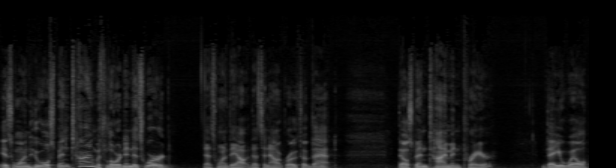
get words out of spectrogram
is one who will spend time with Lord in His Word. That's one of the out, that's an outgrowth of that. They'll spend time in prayer. They will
